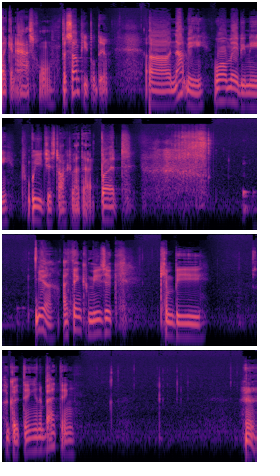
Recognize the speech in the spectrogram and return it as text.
like an asshole. But some people do. Uh, not me. Well, maybe me. We just talked about that. But yeah, I think music can be a good thing and a bad thing. Huh.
